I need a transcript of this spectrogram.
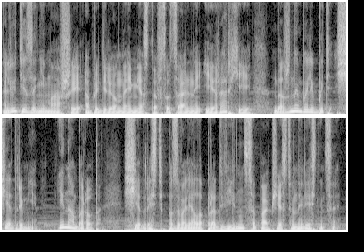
Люди, занимавшие определенное место в социальной иерархии, должны были быть щедрыми. И наоборот, щедрость позволяла продвинуться по общественной лестнице –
